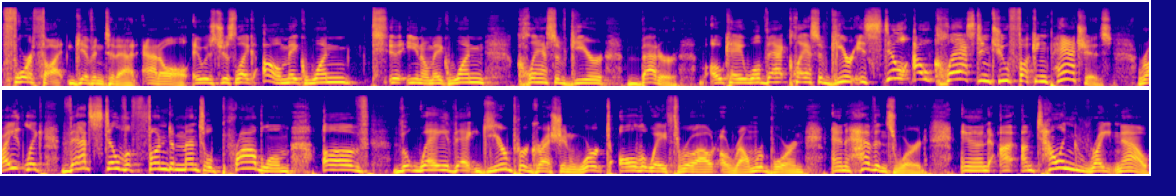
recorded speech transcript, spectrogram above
forethought given to that at all. It was just like, oh, make one t- you know, make one class of gear better. Okay, well that class of gear is still outclassed in two fucking patches, right? Like that's still the fundamental problem of the way that gear progression worked all the way throughout A Realm Reborn and Heavensward. And I- I'm telling you right now,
